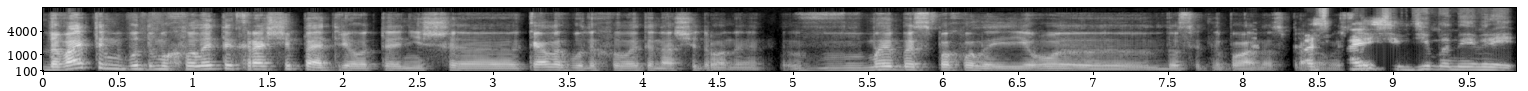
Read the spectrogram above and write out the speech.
давайте ми будемо хвалити краще Петріоти, ніж е, Келех буде хвалити наші дрони. Ми без похвали його е, досить непогано Без справимося. пейсів Діма не єврей.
